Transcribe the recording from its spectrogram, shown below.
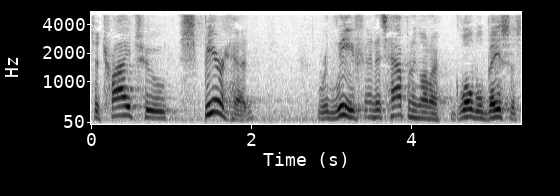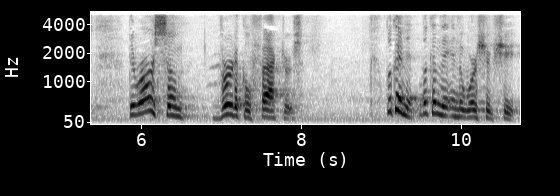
to try to spearhead relief, and it's happening on a global basis. There are some vertical factors. Look, at look in, the, in the worship sheet.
